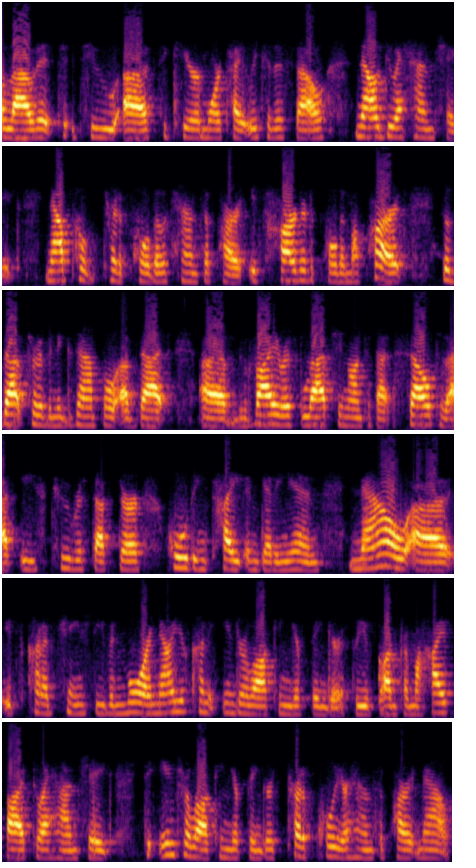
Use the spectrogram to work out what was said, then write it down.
allowed it to, to uh, secure more tightly to the cell. Now do a handshake. Now pull, try to pull those hands apart. It's harder to pull them apart so that's sort of an example of that uh, virus latching onto that cell, to that ACE2 receptor, holding tight and getting in. Now uh, it's kind of changed even more. Now you're kind of interlocking your fingers. So you've gone from a high five to a handshake to interlocking your fingers. Try to pull your hands apart now.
